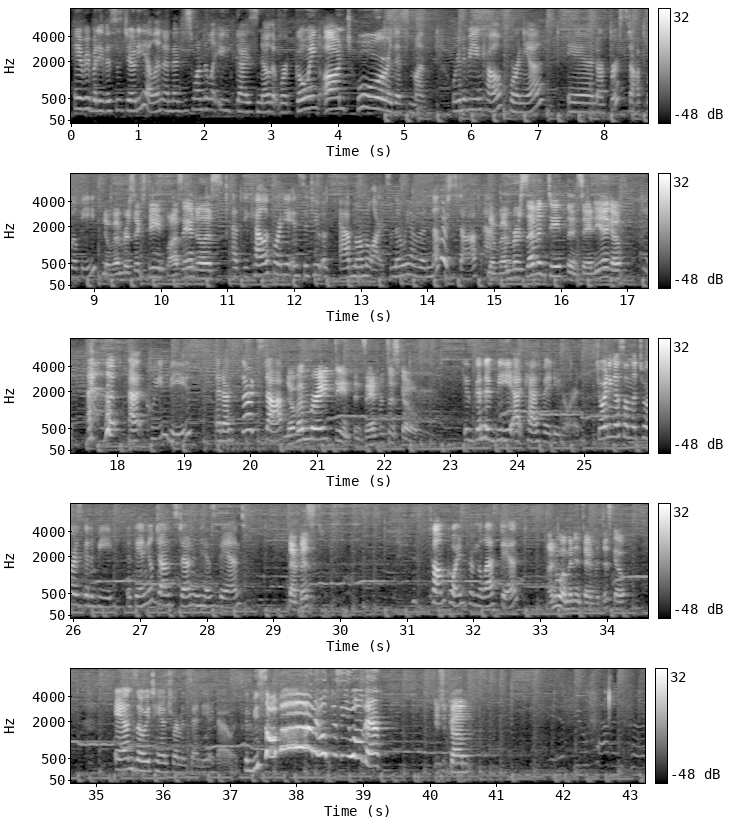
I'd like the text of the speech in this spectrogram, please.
Hey everybody, this is Jody Ellen, and I just wanted to let you guys know that we're going on tour this month. We're going to be in California, and our first stop will be November 16th, Los Angeles. at the California Institute of Abnormal Arts, and then we have another stop at, November 17th in San Diego. at Queen Bee's, and our third stop November 18th in San Francisco. is going to be at Cafe du Nord. Joining us on the tour is going to be Nathaniel Johnstone and his band, Tempest, Tom Coyne from The Last Dance, Unwoman in San Francisco. and Zoe Tantrum in San Diego. It's going to be so fun! I hope to see you all there! You should come.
